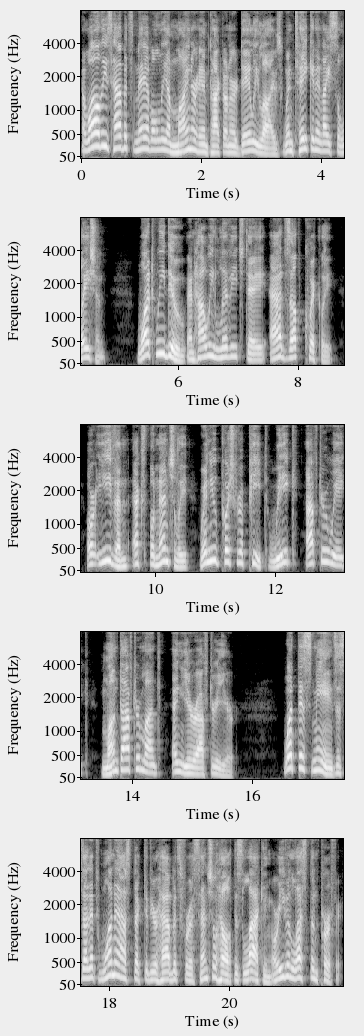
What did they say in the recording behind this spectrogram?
And while these habits may have only a minor impact on our daily lives when taken in isolation, what we do and how we live each day adds up quickly, or even exponentially, when you push repeat week after week, month after month, and year after year. What this means is that if one aspect of your habits for essential health is lacking or even less than perfect,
